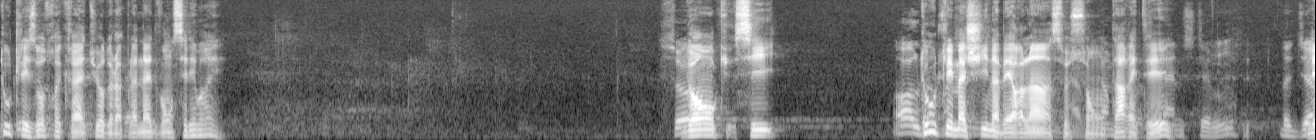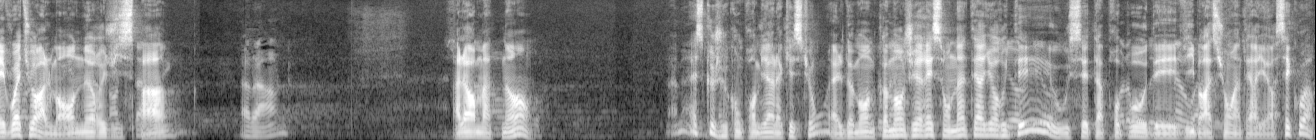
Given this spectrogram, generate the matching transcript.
toutes les autres créatures de la planète vont célébrer. Donc, si toutes les machines à Berlin se sont arrêtées, les voitures allemandes ne rugissent pas. Alors maintenant, est-ce que je comprends bien la question? Elle demande comment gérer son intériorité ou c'est à propos des vibrations intérieures C'est quoi?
